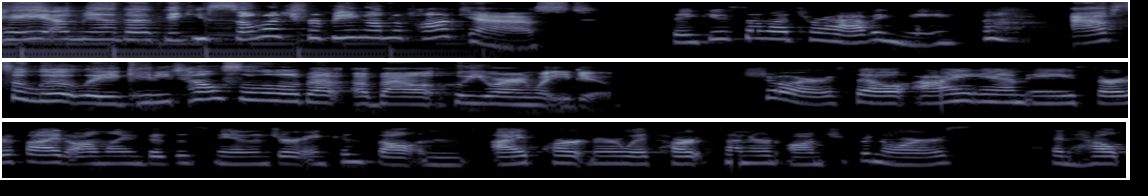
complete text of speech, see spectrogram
Hey, Amanda, thank you so much for being on the podcast. Thank you so much for having me. Absolutely. Can you tell us a little about, about who you are and what you do? Sure. So I am a certified online business manager and consultant. I partner with heart centered entrepreneurs and help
